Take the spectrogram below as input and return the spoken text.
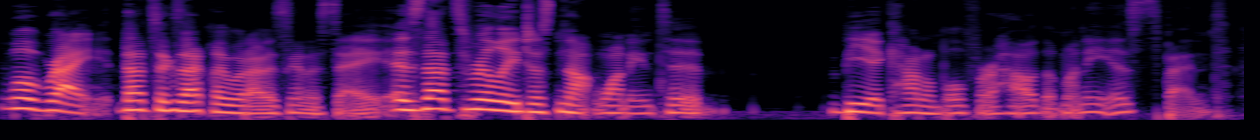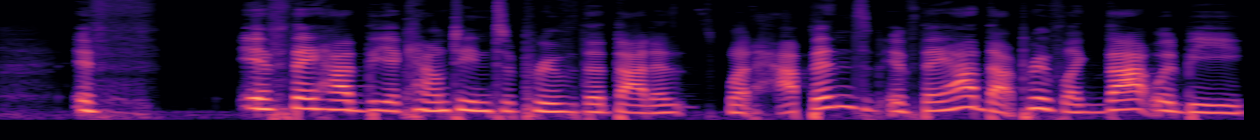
Well, right. That's exactly what I was going to say. Is that's really just not wanting to be accountable for how the money is spent. If if they had the accounting to prove that that is what happened, if they had that proof, like that would be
